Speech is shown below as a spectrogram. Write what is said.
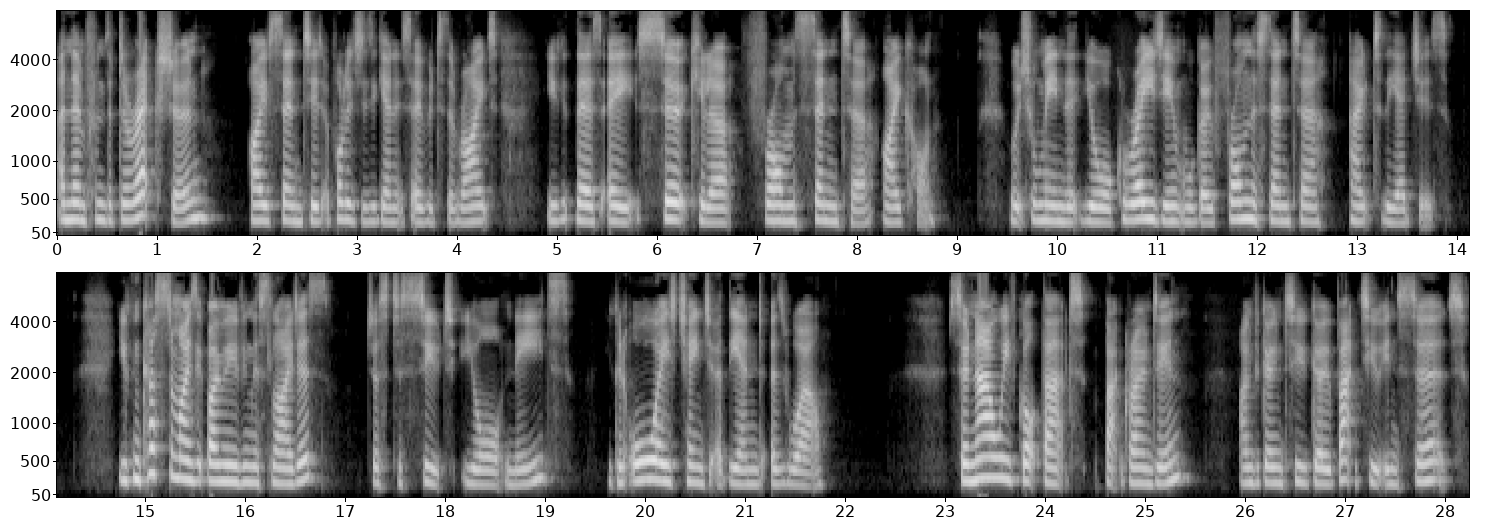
and then from the direction, I've centered, apologies again, it's over to the right, you, there's a circular from center icon, which will mean that your gradient will go from the center out to the edges. You can customize it by moving the sliders just to suit your needs. You can always change it at the end as well. So now we've got that background in, I'm going to go back to Insert,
